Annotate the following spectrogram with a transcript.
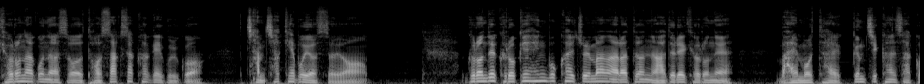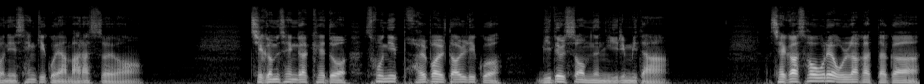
결혼하고 나서 더 싹싹하게 굴고 참 착해 보였어요. 그런데 그렇게 행복할 줄만 알았던 아들의 결혼에 말 못할 끔찍한 사건이 생기고야 말았어요. 지금 생각해도 손이 벌벌 떨리고 믿을 수 없는 일입니다. 제가 서울에 올라갔다가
